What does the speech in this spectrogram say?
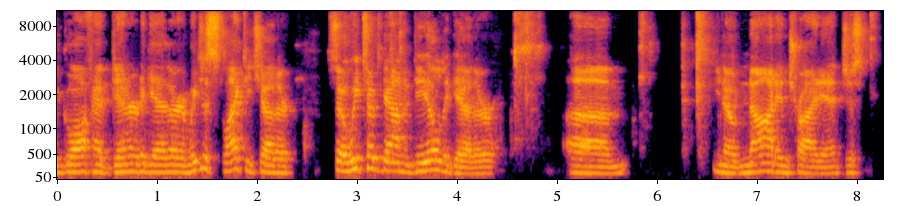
we go off have dinner together, and we just liked each other. So we took down a deal together. Um, you know, not in Trident, just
